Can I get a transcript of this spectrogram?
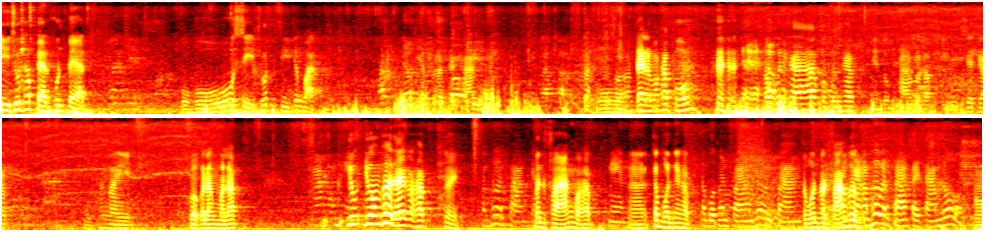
4ชุดครับ8คูณ8โอ้โหสี่ชุดสี่จังหวัดครับเดี๋ยวเดี๋ยวครับบอกพี่ครับโอ้ได้แล้วมั้งครับผม ขอบคุณครับ ขอบคุณครับเนี่ยลูกค้ามารับอีกเซตครับอยู่ข้างในพวกกำลังมารับอยู่อยู่อำเภอใดก่อนครับเอ้ยอำเภอบันฟางจ้ะบันฝางบ่ครับแม่น อ่าตำบลยังครับ ตำบลบันฟางอำเภอบันฟางตำบลบันฝางเพิ่ม จากอำเภอบันฟางไปสามโล อ๋อ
